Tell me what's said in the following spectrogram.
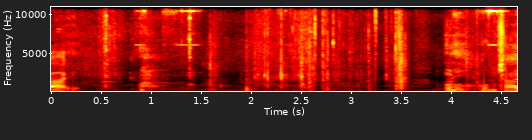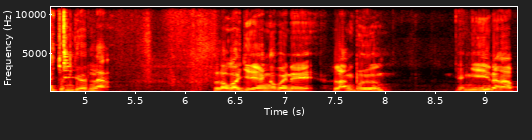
ได้ นี่ผมใช้จนเยินแล้ว เราก็แยงเข้าไปในลังเพลิง อย่างนี้นะครับ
